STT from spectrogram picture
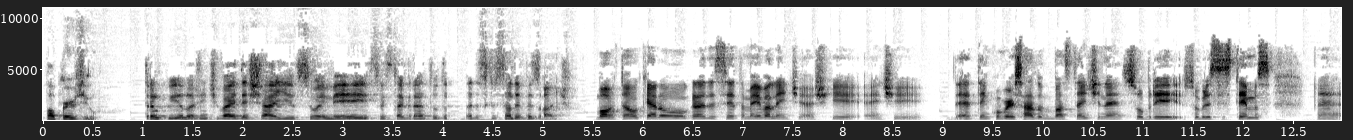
Pauper View tranquilo, a gente vai deixar aí o seu e-mail, seu Instagram, tudo na descrição do episódio. Bom, então eu quero agradecer também, Valente. Acho que a gente é, tem conversado bastante né, sobre, sobre esses temas, né,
